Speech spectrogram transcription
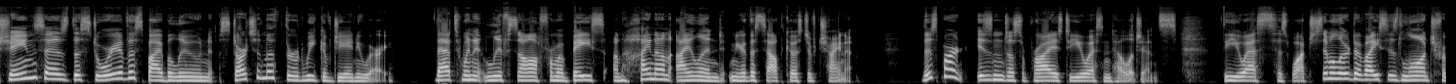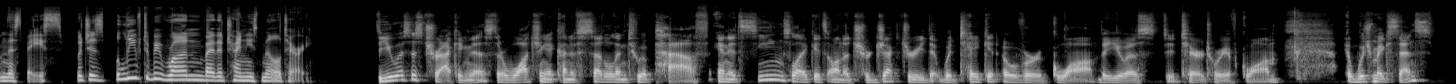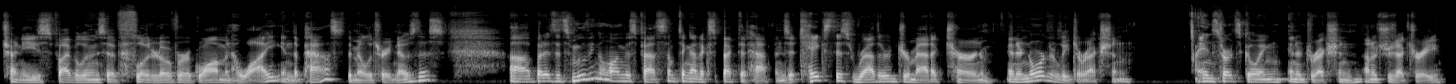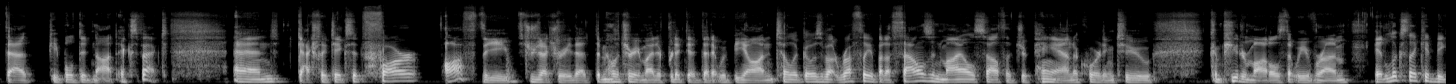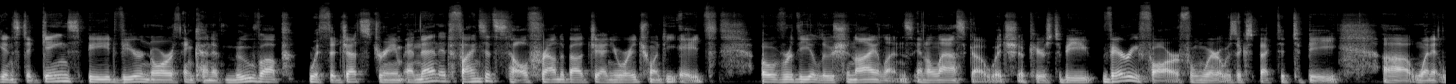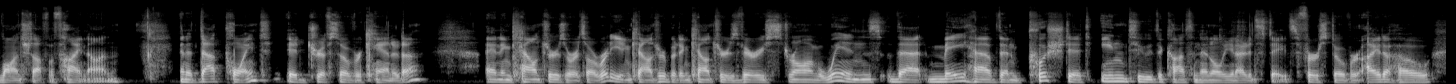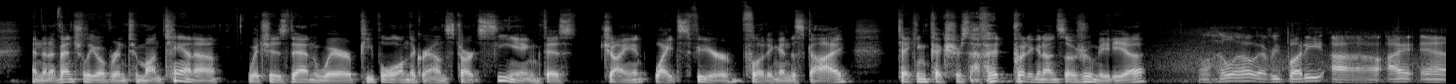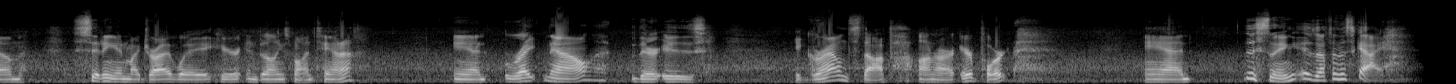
Shane says the story of the spy balloon starts in the third week of January. That's when it lifts off from a base on Hainan Island near the south coast of China. This part isn't a surprise to U.S. intelligence. The U.S. has watched similar devices launch from this base, which is believed to be run by the Chinese military. The US is tracking this. They're watching it kind of settle into a path, and it seems like it's on a trajectory that would take it over Guam, the US territory of Guam, which makes sense. Chinese spy balloons have floated over Guam and Hawaii in the past. The military knows this. Uh, but as it's moving along this path, something unexpected happens. It takes this rather dramatic turn in a northerly direction and starts going in a direction on a trajectory that people did not expect and actually takes it far off the trajectory that the military might have predicted that it would be on until it goes about roughly about a thousand miles south of Japan, according to computer models that we've run. It looks like it begins to gain speed, veer north, and kind of move up with the jet stream. And then it finds itself around about January 28th over the Aleutian Islands in Alaska, which appears to be very far from where it was expected to be uh, when it launched off of Hainan. And at that point, it drifts over Canada and encounters, or it's already encountered, but encounters very strong winds that may have then pushed it into the continental United States, first over Idaho and then eventually over into Montana, which is then where people on the ground start seeing this giant white sphere floating in the sky, taking pictures of it, putting it on social media. Well, hello, everybody. Uh, I am sitting in my driveway here in Billings, Montana. And right now, there is a ground stop on our airport, and this thing is up in the sky.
